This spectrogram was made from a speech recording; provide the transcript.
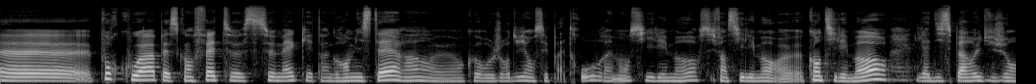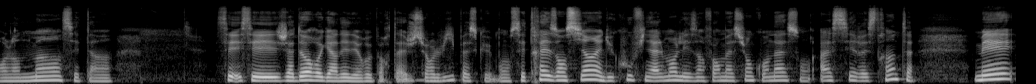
Euh, pourquoi? Parce qu'en fait, ce mec est un grand mystère. hein. Euh, encore aujourd'hui, on ne sait pas trop vraiment s'il est mort. Enfin, s'il est mort, euh, quand il est mort. Il a disparu du jour au lendemain. C'est un. C'est- J'adore regarder des reportages sur lui parce que bon, c'est très ancien et du coup, finalement, les informations qu'on a sont assez restreintes. Mais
